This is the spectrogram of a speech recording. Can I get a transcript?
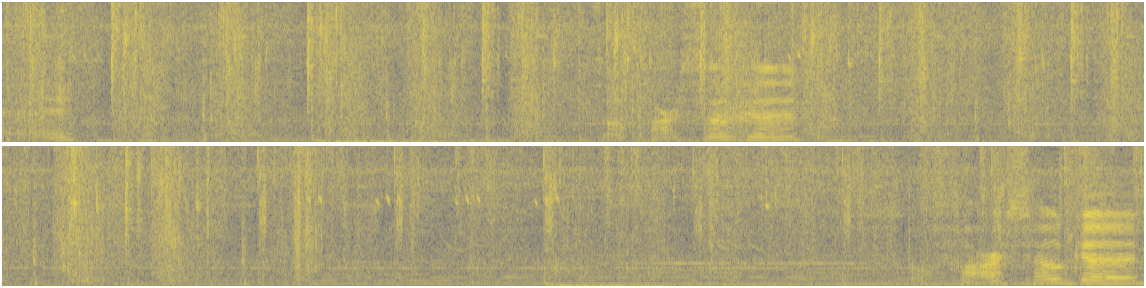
Okay. So far, so good. So far, so good.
